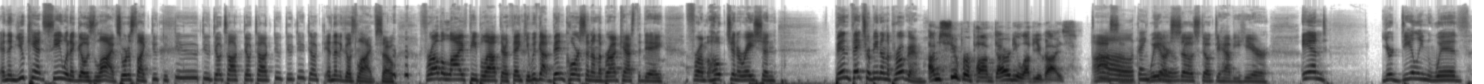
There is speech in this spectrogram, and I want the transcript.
And then you can't see when it goes live. So we're just like, do, do, do, do, don't talk, don't talk, do, do, do, don't. And then it goes live. So for all the live people out there, thank you. We've got Ben Corson on the broadcast today from Hope Generation. Ben, thanks for being on the program. I'm super pumped. I already love you guys. Awesome. Oh, thank we you. We are so stoked to have you here. And you're dealing with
